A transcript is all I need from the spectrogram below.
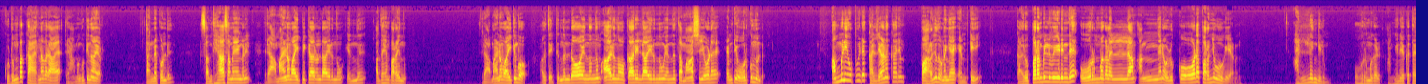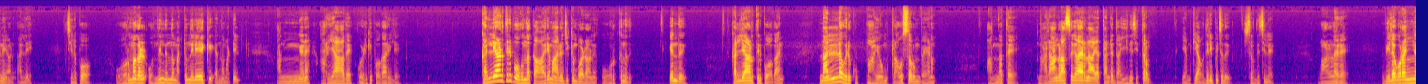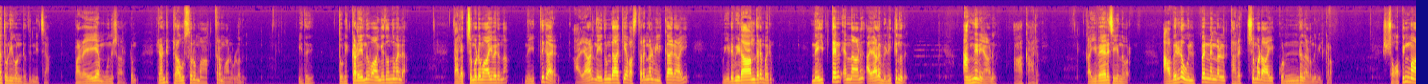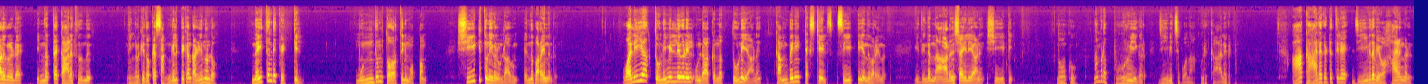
കുടുംബക്കാരണവരായ രാമൻകുട്ടി നായർ തന്നെക്കൊണ്ട് സന്ധ്യാസമയങ്ങളിൽ രാമായണം വായിപ്പിക്കാറുണ്ടായിരുന്നു എന്ന് അദ്ദേഹം പറയുന്നു. രാമായണം വായിക്കുമ്പോൾ അത് തെറ്റുന്നുണ്ടോ എന്നൊന്നും ആരും നോക്കാറില്ലായിരുന്നു എന്ന് തമാശയോടെ എം ടി ഓർക്കുന്നുണ്ട്. അമ്മിണി ഒപ്പുവിന്റെ കല്യാണക്കാരും പറഞ്ഞു തുടങ്ങിയ എം ടി കരുപ്പറമ്പിൽ വീടിന്റെ ഓർമ്മകളെല്ലാം അങ്ങനെ ഒഴുക്കോടെ പറഞ്ഞു പോവുകയാണ്. അല്ലെങ്കിലും ഓർമ്മകൾ അങ്ങനെയൊക്കെ തന്നെയാണ് അല്ലേ? ചിലപ്പോൾ ഓർമ്മകൾ ഒന്നിൽ നിന്ന് മറ്റൊന്നിലേക്ക് എന്ന മട്ടിൽ അങ്ങനെ അറിയാതെ ഒഴുകി പോകാറില്ലേ? കല്യാണത്തിന് പോകുന്ന കാര്യം ആലോചിക്കുമ്പോഴാണ് ഓർക്കുന്നത്. എന്ത്? കല്യാണത്തിന് പോകാൻ നല്ല ഒരു കുപ്പായവും ട്രൗസറും വേണം. അന്നത്തെ നാലാം ക്ലാസ്സുകാരനായ തന്റെ ദൈന ചിത്രം എം ടി അവതരിപ്പിച്ചത് ശ്രദ്ധിച്ചില്ലേ? വളരെ വില കുറഞ്ഞ തുണി കൊണ്ട് തുന്നിച്ച പഴയ മൂന്ന് ഷർട്ടും രണ്ട് ട്രൗസറും മാത്രമാണുള്ളത്. ഇത് തുണിക്കടയിൽ നിന്ന് വാങ്ങിയതൊന്നുമല്ല. തലച്ചുമടുമായി വരുന്ന നെയ്ത്തുകാരൻ അയാൾ നെയ്തുണ്ടാക്കിയ വസ്ത്രങ്ങൾ വിൽക്കാനായി വീട് വീടാന്തരം വരും. നെയ്ത്തൻ എന്നാണ് അയാളെ വിളിക്കുന്നത്. അങ്ങനെയാണ് ആ കാലം. കൈവേല ചെയ്യുന്നവർ അവരുടെ ഉൽപ്പന്നങ്ങൾ തലച്ചുമടായി കൊണ്ട് നടന്ന് വിൽക്കണം. ഷോപ്പിംഗ് മാളുകളുടെ ഇന്നത്തെ കാലത്ത് നിന്ന് നിങ്ങൾക്കിതൊക്കെ സങ്കല്പിക്കാൻ കഴിയുന്നുണ്ടോ? നെയ്ത്തന്റെ കെട്ടിൽ മുണ്ടും തോർത്തിനുമൊപ്പം ഷീറ്റ് തുണികളുണ്ടാകും എന്ന് പറയുന്നുണ്ട്. വലിയ തുണിമില്ലുകളിൽ ഉണ്ടാക്കുന്ന തുണിയാണ് കമ്പനി ടെക്സ്റ്റൈൽസ് സി ടി എന്ന് പറയുന്നത്. ഇതിന്റെ നാടൻ ശൈലിയാണ് ഷീറ്റി നോക്കൂ നമ്മുടെ പൂർവികർ ജീവിച്ചു പോന്ന ഒരു കാലഘട്ടം. ആ കാലഘട്ടത്തിലെ ജീവിത വ്യവഹാരങ്ങൾ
